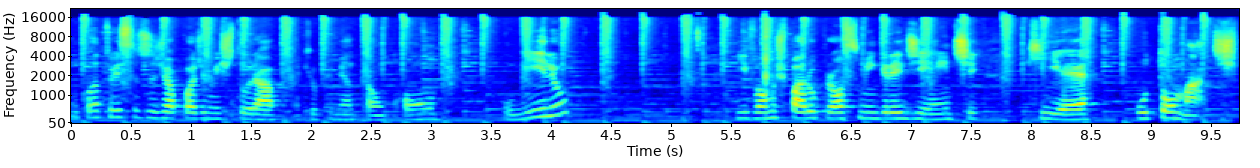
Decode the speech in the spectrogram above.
Enquanto isso, você já pode misturar aqui o pimentão com o milho. E vamos para o próximo ingrediente, que é o tomate.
